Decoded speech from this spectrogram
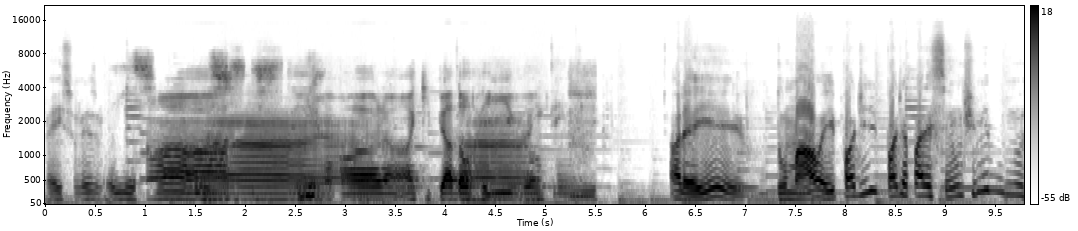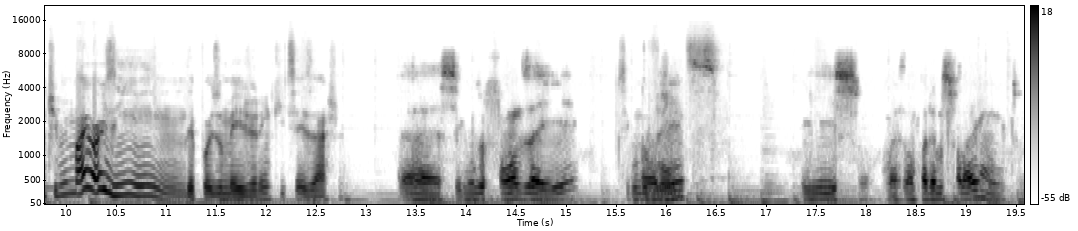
é isso mesmo? Isso. Nossa Ah. senhora, que piada Ah, horrível. entendi. Olha aí, do mal aí pode, pode aparecer um time, um time maiorzinho, hein? Depois do Major, hein? O que que vocês acham? É, segundo fontes aí, Segundo Hoje- Vontes. isso. Mas não podemos falar muito.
